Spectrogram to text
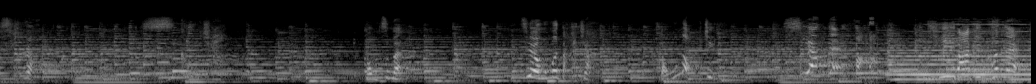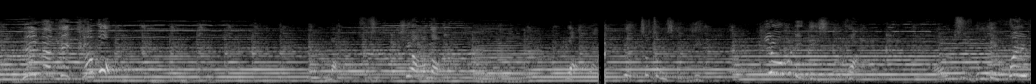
是啊，是国家。同志们，只要我。们大家动脑筋、想办法，其他的困难也能给克服。毛主席教导我们，往往有这种情形：有利的情况而主动的恢复，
